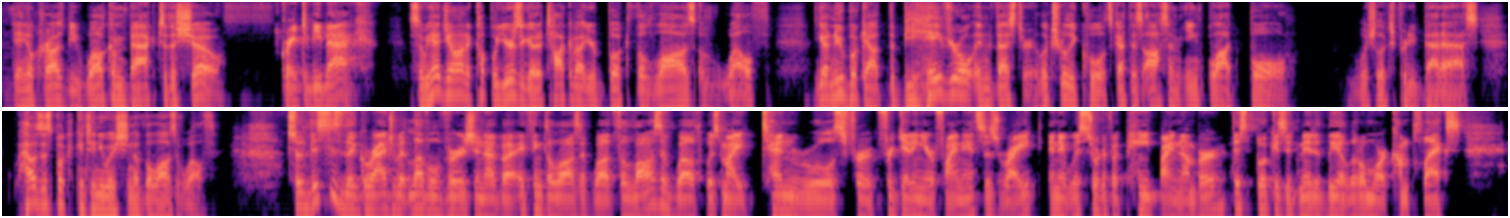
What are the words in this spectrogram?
Daniel Crosby, welcome back to the show. Great to be back. So we had you on a couple years ago to talk about your book, The Laws of Wealth. You got a new book out, The Behavioral Investor. It looks really cool. It's got this awesome ink blot bowl, which looks pretty badass. How is this book a continuation of The Laws of Wealth? So this is the graduate level version of, uh, I think, the laws of wealth. The laws of wealth was my 10 rules for, for getting your finances right. And it was sort of a paint by number. This book is admittedly a little more complex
